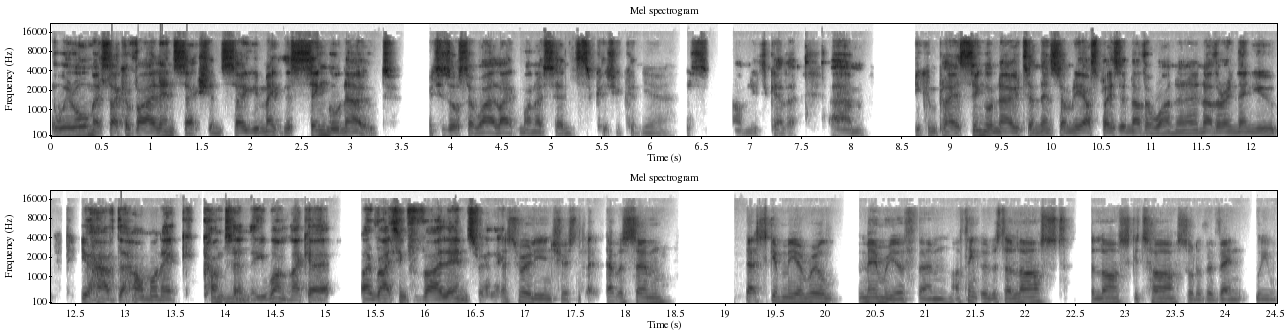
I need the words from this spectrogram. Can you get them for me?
we're almost like a violin section. So you make the single note, which is also why I like monosynths because you can Yeah. harmony together. Um, you can play a single note and then somebody else plays another one and another, and then you you have the harmonic content Mm. that you want, like a like writing for violins, really. That's really interesting. That, that was um, that's given me a real memory of. Um, I think it was the last the last guitar sort of event we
